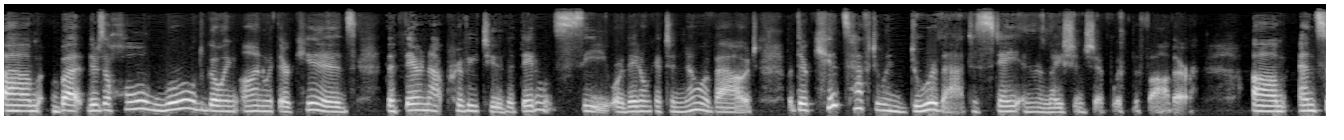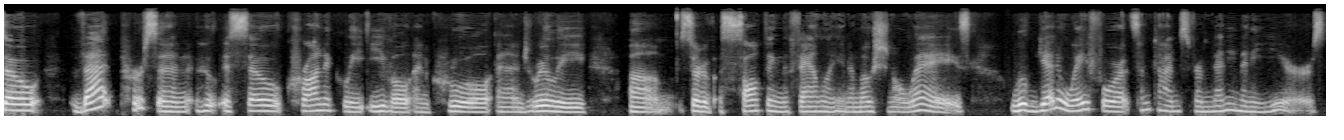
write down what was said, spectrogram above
Um, but there's a whole world going on with their kids that they're not privy to that they don't see or they don't get to know about. But their kids have to endure that to stay in relationship with the father. Um, and so that person who is so chronically evil and cruel and really um, sort of assaulting the family in emotional ways will get away for it sometimes for many, many years.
